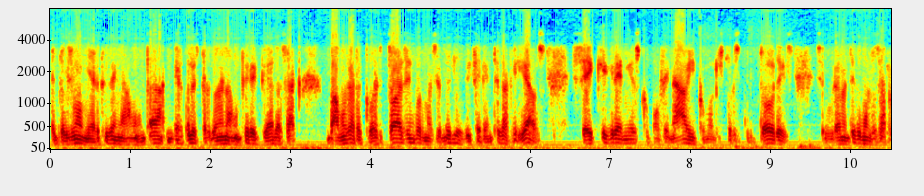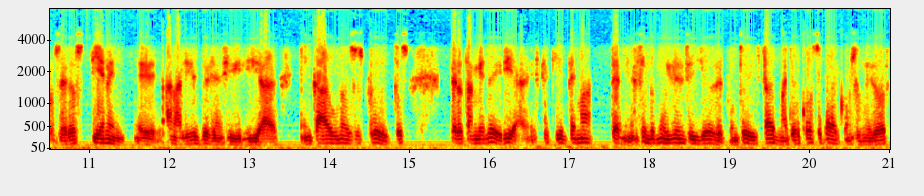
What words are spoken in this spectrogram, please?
El próximo miércoles en la Junta, miércoles, perdón, en la Junta Directiva de la SAC, vamos a recoger toda esa información de los diferentes afiliados. Sé que gremios como FENAVI, como los prescultores, seguramente como los arroceros, tienen eh, análisis de sensibilidad en cada uno de sus productos, pero también le diría, es que aquí el tema termina siendo muy sencillo desde el punto de vista del mayor costo para el consumidor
